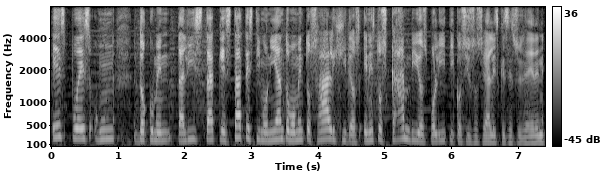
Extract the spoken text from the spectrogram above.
Es pues un documentalista que está testimoniando momentos álgidos en estos cambios políticos y sociales que se suceden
